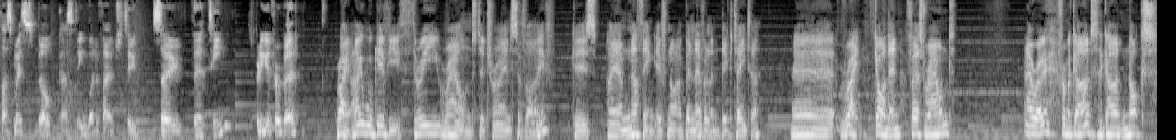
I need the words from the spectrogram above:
plus my spell casting modifier two, so thirteen. It's pretty good for a bird. Right, I will give you three rounds to try and survive, because I am nothing if not a benevolent dictator. Uh, right, go on then. First round. Arrow from a guard. The guard knocks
